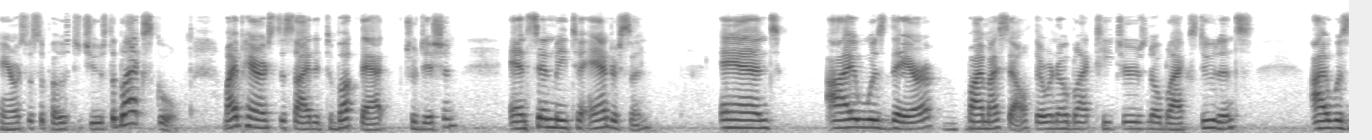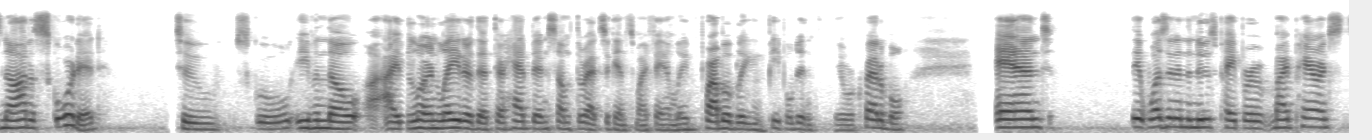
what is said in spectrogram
parents were supposed to choose the black school. My parents decided to buck that tradition and send me to Anderson. And I was there by myself. There were no black teachers, no black students. I was not escorted to school, even though I learned later that there had been some threats against my family. Probably hmm. people didn't, they were credible. And it wasn't in the newspaper. My parents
